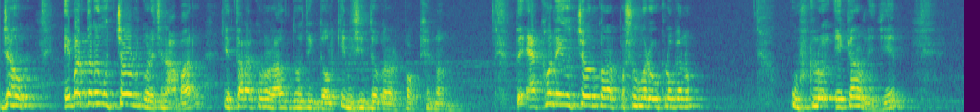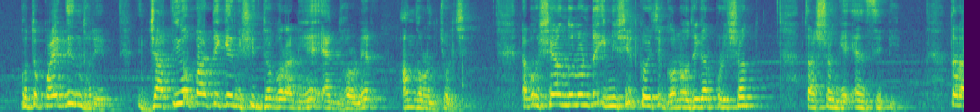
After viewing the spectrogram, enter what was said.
যা হোক, এবার তারা উচ্চারণ করেছেন আবার যে তারা কোনো রাজনৈতিক দলকে নিষিদ্ধ করার পক্ষে নন। তো এখন এই উচ্চারণ করার প্রসঙ্গটা উঠল কেন? উঠল এ কারণে যে গত কয়েকদিন ধরে জাতীয় পার্টিকে নিষিদ্ধ করা নিয়ে এক ধরনের আন্দোলন চলছে। এবং সে আন্দোলনটা ইনিশিয়েট করেছে গণ অধিকার পরিষদ, তার সঙ্গে এনসিপি তারা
